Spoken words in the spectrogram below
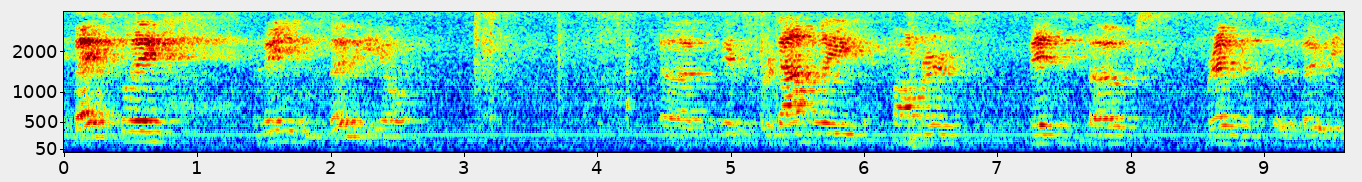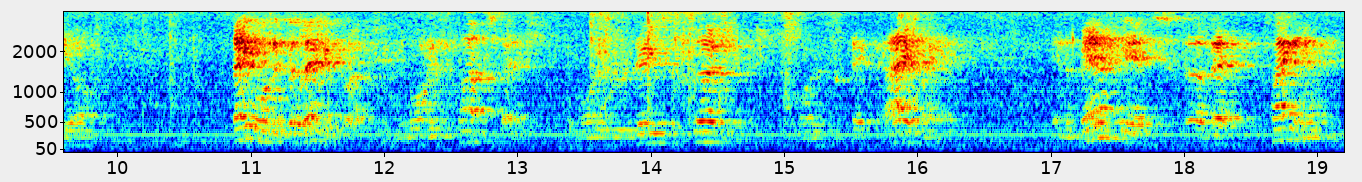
And basically, the meeting in Bootheel, uh, it was predominantly farmers, business folks, residents of the Bootheel. They wanted the structure, they wanted the pump station, they wanted to reduce the flood wanted to the high And the benefits of that plan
